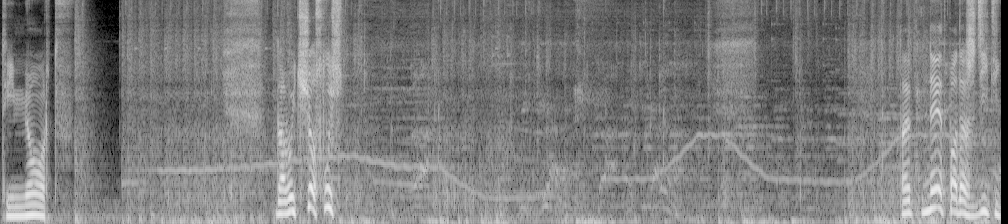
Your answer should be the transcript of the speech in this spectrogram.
Ты мертв. Да вы чё, слышь? Да нет, подожди ты.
